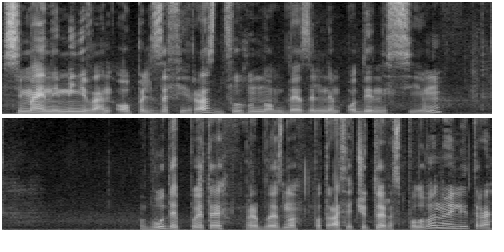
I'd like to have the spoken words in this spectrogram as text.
Сімейний мінівен Opel Zafira з двигуном дизельним 1,7 буде пити приблизно по трасі 4,5 літра,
